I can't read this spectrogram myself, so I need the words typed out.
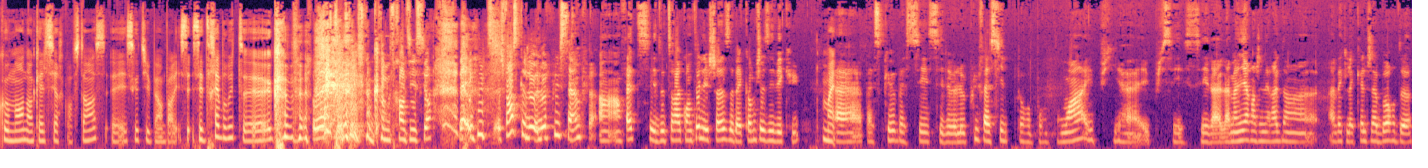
comment, dans quelles circonstances euh, Est-ce que tu peux en parler? C'est très brut euh, comme... ouais, comme transition. Bah, écoute, je pense que le, le plus simple, en, en fait, c'est de te raconter les choses bah, comme je les ai vécues. Ouais. Euh, parce que bah, c'est le, le, plus facile pour, pour, pour moi et puis euh, et puis c'est la, la manière en général avec laquelle j'aborde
